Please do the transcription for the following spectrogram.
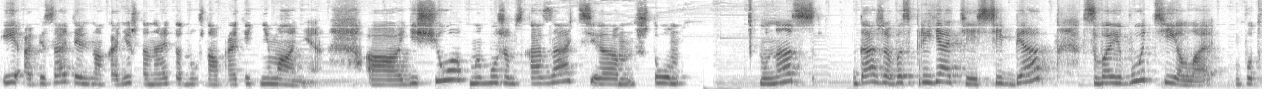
И обязательно, конечно, на это нужно обратить внимание. А, Еще еще мы можем сказать, эм, что у нас даже восприятие себя, своего тела вот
